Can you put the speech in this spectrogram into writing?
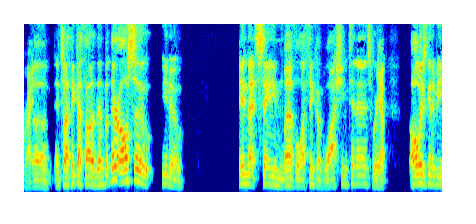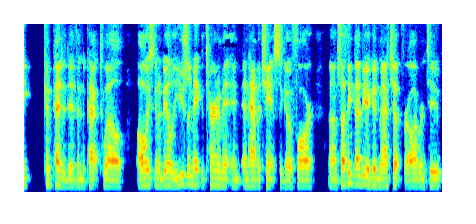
right? Um, and so I think I thought of them, but they're also you know in that same level. I think of Washington as where yeah. always going to be competitive in the Pac-12, always going to be able to usually make the tournament and, and have a chance to go far. Um, so I think that'd be a good matchup for Auburn too.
